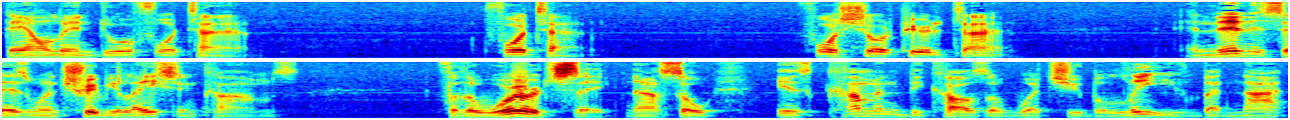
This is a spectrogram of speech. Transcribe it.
they only endure for a time. For a time. For a short period of time. And then it says when tribulation comes, for the word's sake. Now, so it's coming because of what you believe, but not,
